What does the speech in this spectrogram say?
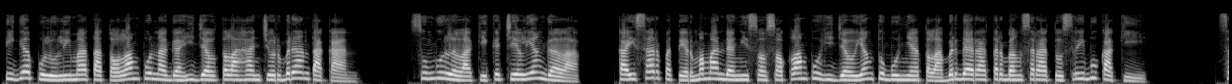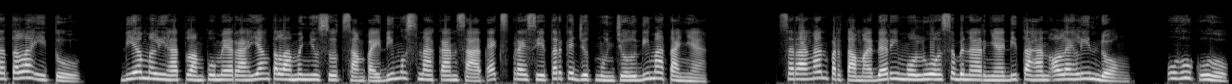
35 tato lampu naga hijau telah hancur berantakan. Sungguh lelaki kecil yang galak. Kaisar Petir memandangi sosok lampu hijau yang tubuhnya telah berdarah terbang seratus ribu kaki. Setelah itu, dia melihat lampu merah yang telah menyusut sampai dimusnahkan saat ekspresi terkejut muncul di matanya. Serangan pertama dari Moluo sebenarnya ditahan oleh Lindong. Uhuk-uhuk,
